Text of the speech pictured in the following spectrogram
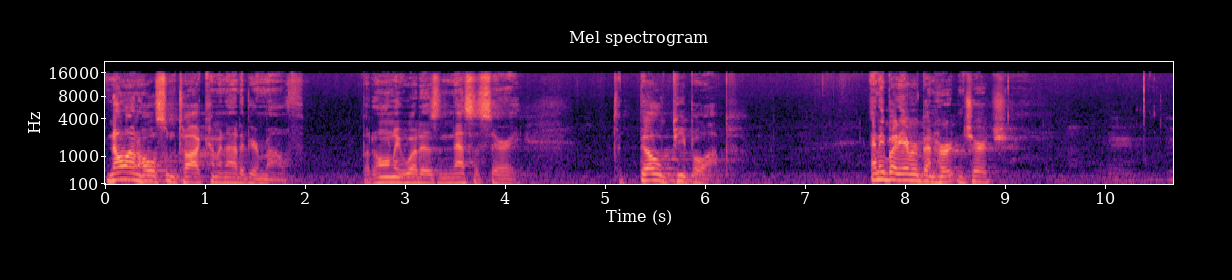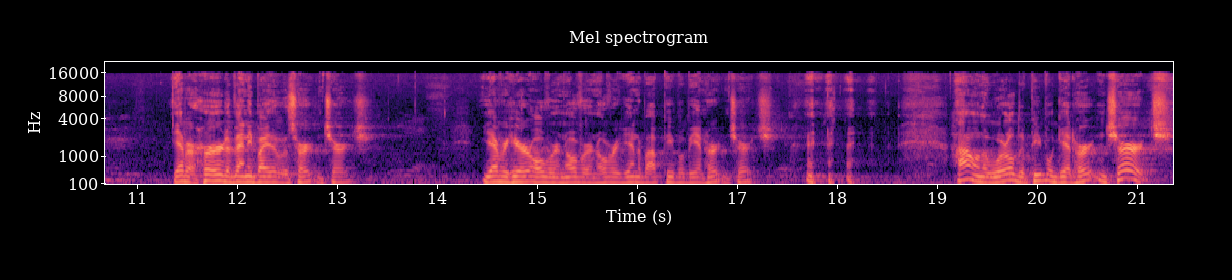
No unwholesome talk coming out of your mouth, but only what is necessary to build people up Anybody ever been hurt in church? You ever heard of anybody that was hurt in church? You ever hear over and over and over again about people being hurt in church? How in the world do people get hurt in church?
